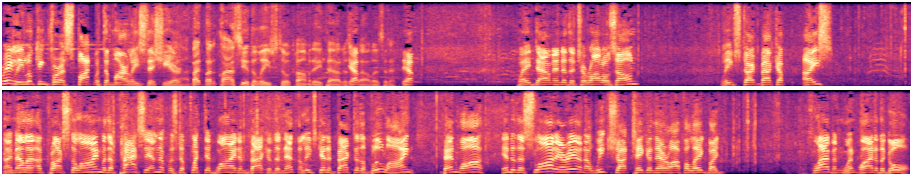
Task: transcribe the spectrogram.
really looking for a spot with the Marlies this year. Yeah, but but classy of the Leafs to accommodate that as Yep. well, isn't it? Yep. Played down into the Toronto zone. Leafs start back up ice. Niemela across the line with a pass in that was deflected wide and back of the net. The Leafs get it back to the blue line. Benoit into the slot area and a weak shot taken there off a leg by Slavin went wide of the goal.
